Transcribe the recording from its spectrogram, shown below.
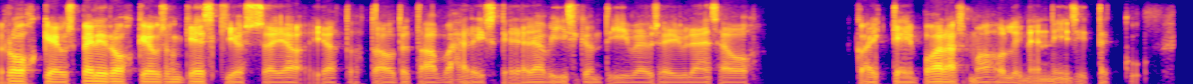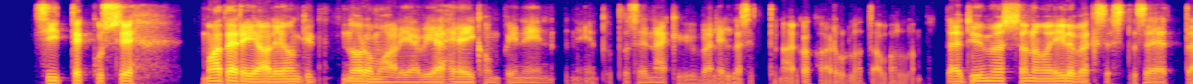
rohkeus, pelirohkeus on keskiössä ja, ja tota, otetaan vähän riskejä ja 50 tiiveys ei yleensä ole kaikkein paras mahdollinen, niin sitten kun, sitten kun se materiaali onkin normaalia vielä heikompi, niin, niin tota se näkyy välillä sitten aika karulla tavalla. Mutta täytyy myös sanoa Ilveksestä se, että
